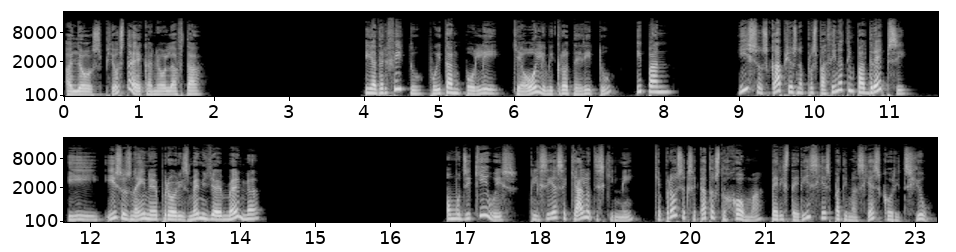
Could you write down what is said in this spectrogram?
Αλλιώς ποιος τα έκανε όλα αυτά; Οι αδερφοί του, που ήταν πολλοί και όλοι μικρότεροι του, είπαν «Ίσως κάποιος να προσπαθεί να την παντρέψει ή ίσως να είναι προορισμένη για εμένα». Ο Μουτζικίουις πλησίασε κι άλλο τη σκηνή και πρόσεξε κάτω στο χώμα περιστερίσιες πατημασιές κοριτσιού.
